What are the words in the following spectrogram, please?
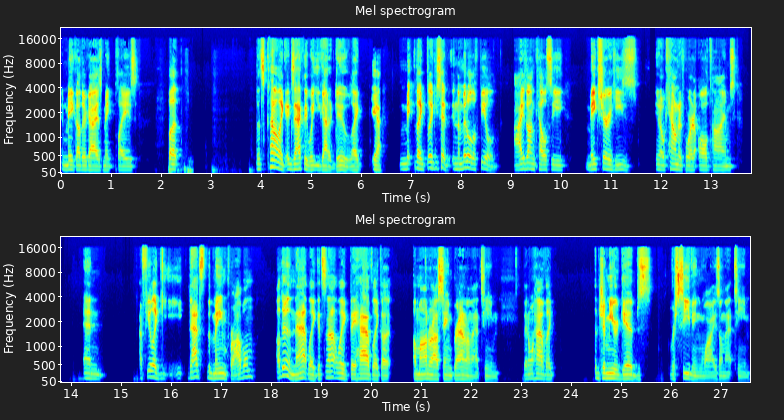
and make other guys make plays. But that's kind of like exactly what you got to do. Like, yeah, like like you said, in the middle of the field, eyes on Kelce, make sure he's you know accounted for at all times, and I feel like that's the main problem. Other than that, like it's not like they have like a Amon-Ra St. Brown on that team. They don't have like Jahmyr Gibbs receiving wise on that team.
